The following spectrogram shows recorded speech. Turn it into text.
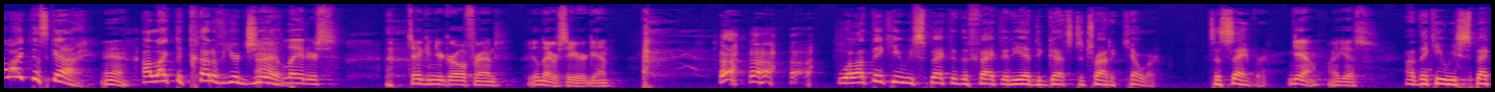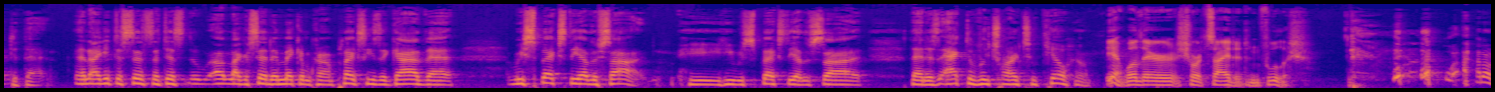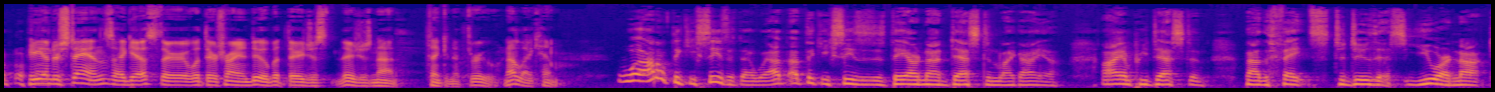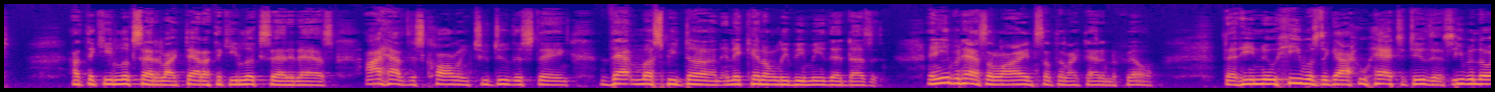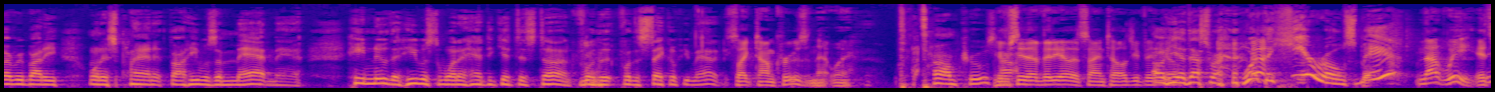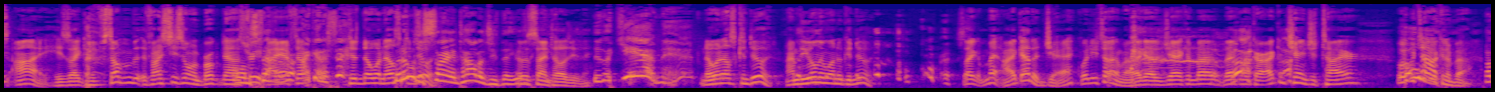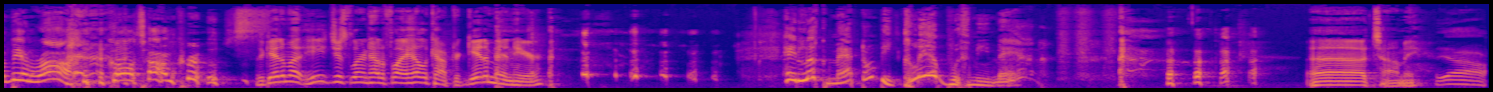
"I like this guy. Yeah. I like the cut of your jib." All right, later's. Taking your girlfriend. You'll never see her again. well, I think he respected the fact that he had the guts to try to kill her, to save her. Yeah, I guess. I think he respected that. And I get the sense that this, uh, like I said, they make him complex. He's a guy that respects the other side. He, he respects the other side that is actively trying to kill him. Yeah, well, they're short-sighted and foolish. Well, I don't know. He understands, I guess, they're what they're trying to do, but they're just they're just not thinking it through. Not like him. Well, I don't think he sees it that way. I, I think he sees it as they are not destined like I am. I am predestined by the fates to do this. You are not. I think he looks at it like that. I think he looks at it as I have this calling to do this thing that must be done, and it can only be me that does it. And he even has a line, something like that in the film, that he knew he was the guy who had to do this, even though everybody on his planet thought he was a madman. He knew that he was the one that had to get this done for the for the sake of humanity. It's like Tom Cruise in that way. Tom Cruise. You ever see that video, that Scientology oh, video? oh yeah, that's right. We're the heroes, man. Not we. It's I. He's like, if something, if I see someone broke down the oh, Well, street, I have to, I gotta say, because no one else But can it It was do a it. Scientology thing. It was a Scientology thing. He's like, yeah, man. No one else can do it. I'm the only one who can do it. Of course. It's like, man, I got a jack. What are you talking about? I got a jack in the back of my car. I can change a tire. What are we Holy- talking about? I'm being robbed. Call Tom Cruise. Get him. A, he just learned how to fly a helicopter. Get him in here. Hey, look, Matt, don't be glib with me, man. Uh, Tommy. Yeah.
